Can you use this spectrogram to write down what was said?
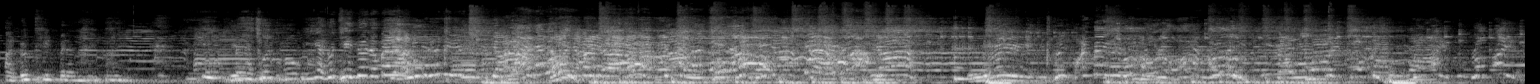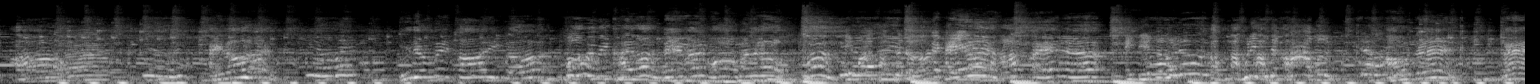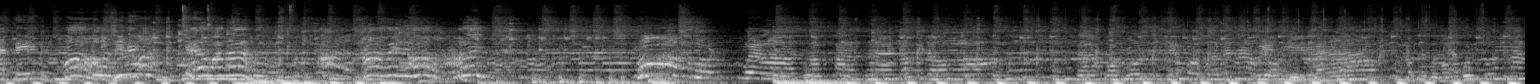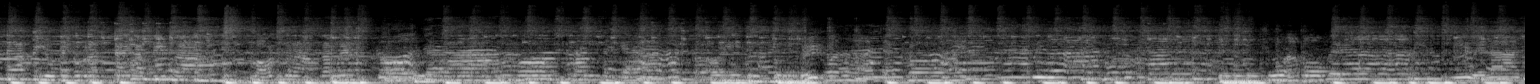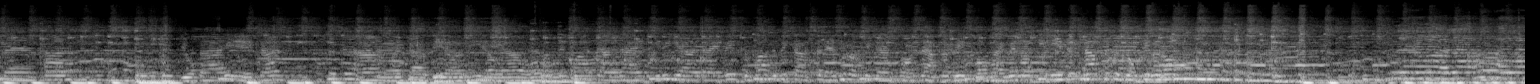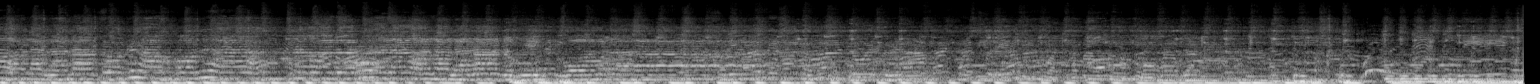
อนุทินเป็นอะไรไปแม่ช่วยขอผีอนุทินด้วยนะแม่อย่าลูกอย่าอย่าเฮ้ยไม่ได้อย่า ลงไปอ้าวไอ้น้องมึงยังไม่ตายอีกเหรอพ่อไม่เป็นใครวะเด็กให้พ่อมันแล้วฮะไอ้มาทำเสนอไอ้ไอ้เอ๋เนี่ยหาเป๋เนี่ยนะไอ้เด็กนะลูกคุณนี่กูจะฆ่ามึง จากแสดงที่เราทีมงานสอนจากประเพลงของไทยเวลาที่นี้ด้วยครับท่านผู้ชมที่เคารพลา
